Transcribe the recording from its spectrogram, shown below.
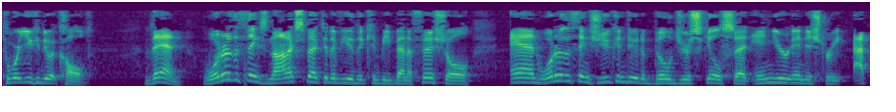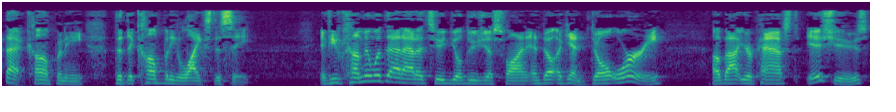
to where you can do it cold. Then, what are the things not expected of you that can be beneficial and what are the things you can do to build your skill set in your industry at that company that the company likes to see? If you come in with that attitude, you'll do just fine. And don't, again, don't worry about your past issues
